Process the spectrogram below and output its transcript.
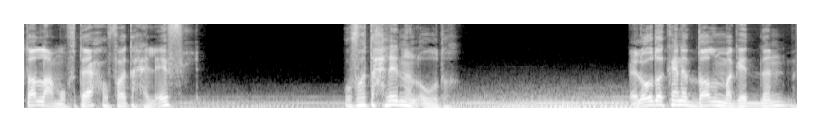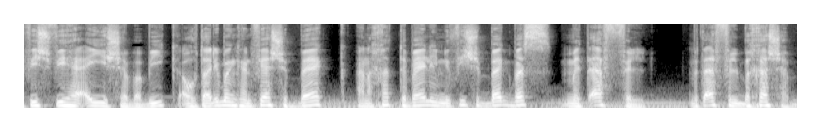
طلع مفتاح وفتح القفل وفتح لنا الأوضة. الأوضة كانت ضلمة جدا مفيش فيها أي شبابيك أو تقريبا كان فيها شباك. أنا خدت بالي إن في شباك بس متقفل متقفل بخشب.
